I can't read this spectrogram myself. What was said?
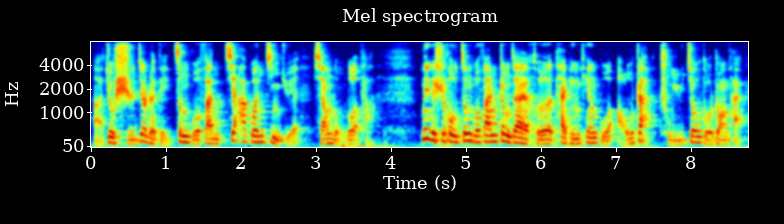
啊，就使劲的给曾国藩加官进爵，想笼络他。那个时候，曾国藩正在和太平天国鏖战，处于焦灼状态。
